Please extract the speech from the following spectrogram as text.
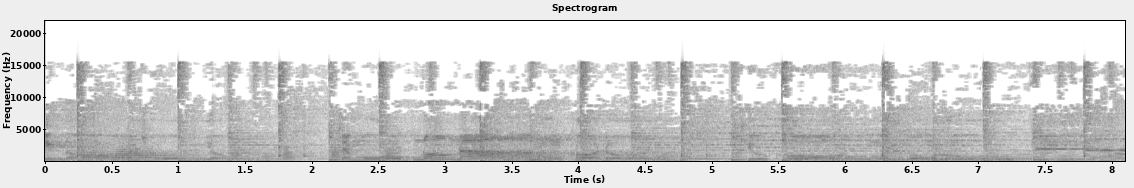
ิงน้องโชมยงจมูกน้องนางก็โดน คิ้วโค้งเหมือนวงลูกเดียว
